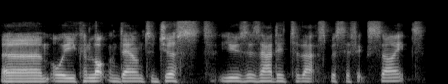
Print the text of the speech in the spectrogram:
um, or you can lock them down to just users added to that specific site,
